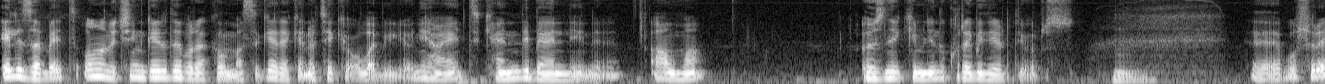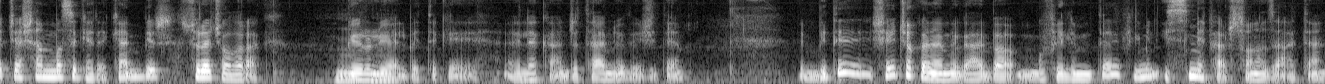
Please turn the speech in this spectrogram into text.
Elizabeth onun için geride bırakılması gereken öteki olabiliyor. Nihayet kendi benliğini alma, özne kimliğini kurabilir diyoruz. Hmm. E, bu süreç yaşanması gereken bir süreç olarak hmm. görülüyor elbette ki Lacancı terminolojide. Bir de şey çok önemli galiba bu filmde. Filmin ismi persona zaten.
